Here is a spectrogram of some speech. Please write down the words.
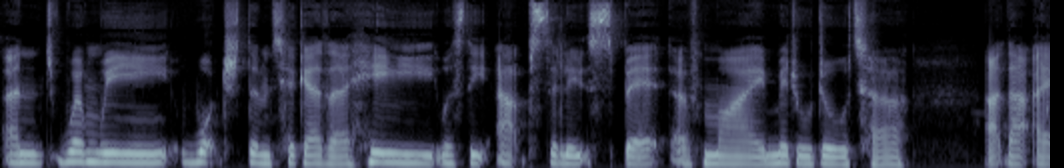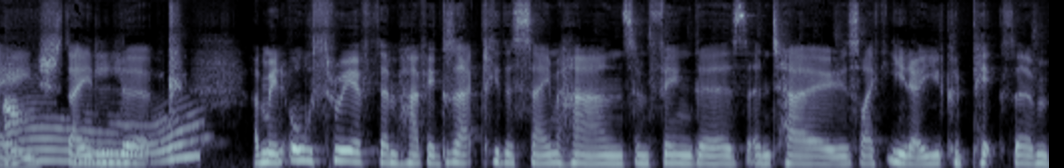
and when we watched them together, he was the absolute spit of my middle daughter at that age. Oh. They look, I mean, all three of them have exactly the same hands and fingers and toes. Like, you know, you could pick them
